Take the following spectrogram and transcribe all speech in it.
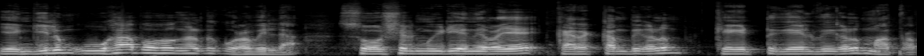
എങ്കിലും ഊഹാപോഹങ്ങൾക്ക് കുറവില്ല. സോഷ്യൽ മീഡിയ നിറയെ കരക്കമ്പികളും കേട്ടുകേൾവികളും മാത്രം.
